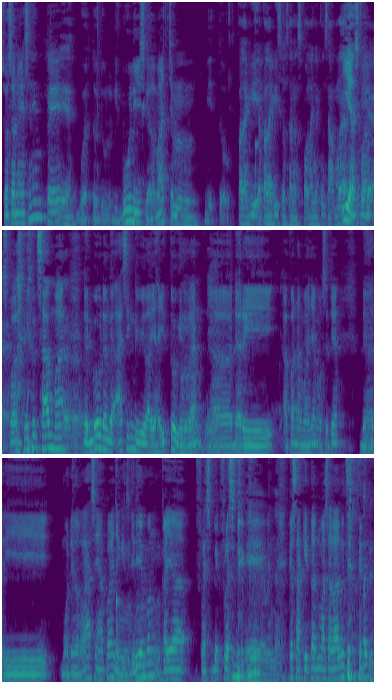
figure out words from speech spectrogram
suasana SMP Iya. gue tuh dulu dibully segala macem Hmm. gitu Apalagi apalagi suasana sekolahnya pun sama. iya gitu sekolah ya. sekolah sama Heeh. dan gue udah nggak asing di wilayah itu gitu Hmm, kan iya. Eh, dari apa namanya maksudnya dari model kelasnya apanya gitu jadi Hmm. emang kayak flashback flashback Iya benar. kesakitan masa lalu tuh Aduh.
